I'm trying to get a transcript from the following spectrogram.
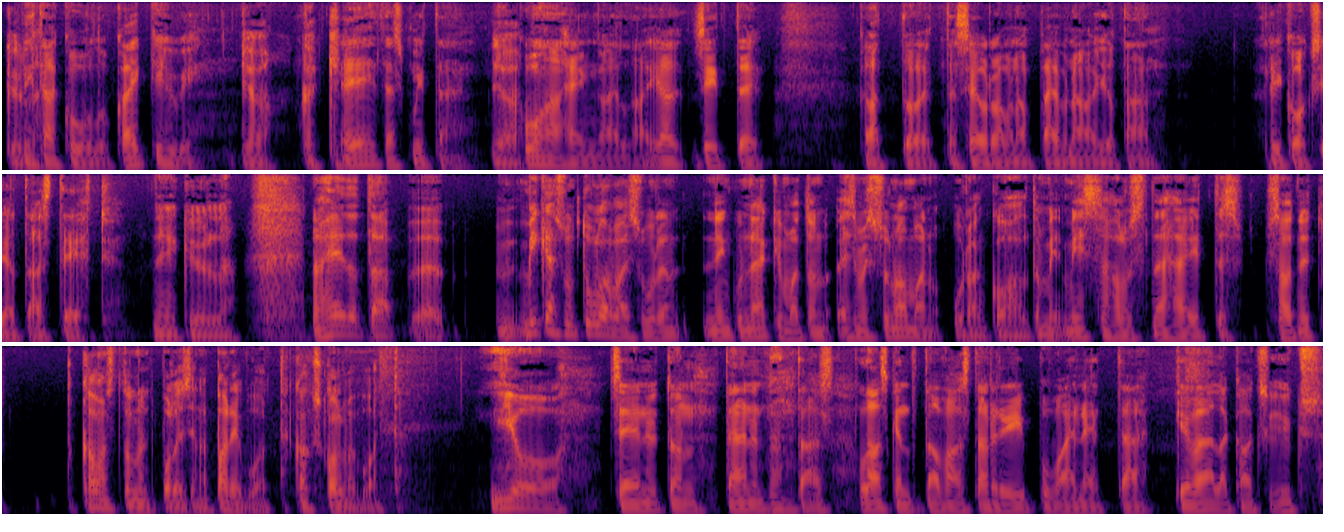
kyllä. Mitä kuuluu? Kaikki hyvin. Joo, kaikki. Ei tässä mitään. Joo. Kunhan hengaillaan. Ja sitten katsoo, että seuraavana päivänä on jotain rikoksia taas tehty. Niin kyllä. No hei tota, mikä sun tulevaisuuden niin kuin näkymät on esimerkiksi sun oman uran kohdalta? Missä haluaisit nähdä itse? Sä oot nyt, kauan ollut nyt poliisina? Pari vuotta? Kaksi-kolme vuotta? Joo, se nyt on, tämä nyt on taas laskentatavasta riippuvainen, että keväällä 21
